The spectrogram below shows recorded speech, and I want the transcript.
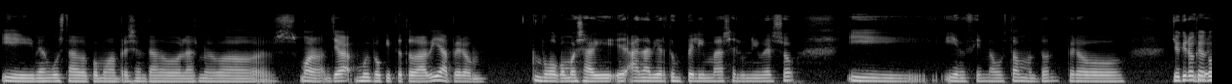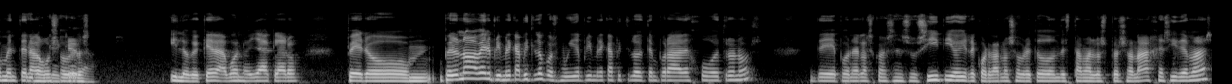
y me han gustado cómo han presentado las nuevas. Bueno, lleva muy poquito todavía, pero un poco como han abierto un pelín más el universo y, y en fin, me ha gustado un montón, pero yo quiero que comenten algo sobre los. Y lo que queda, bueno, ya, claro. Pero, pero no, a ver, el primer capítulo, pues muy el primer capítulo de temporada de Juego de Tronos, de poner las cosas en su sitio y recordarnos sobre todo dónde estaban los personajes y demás.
